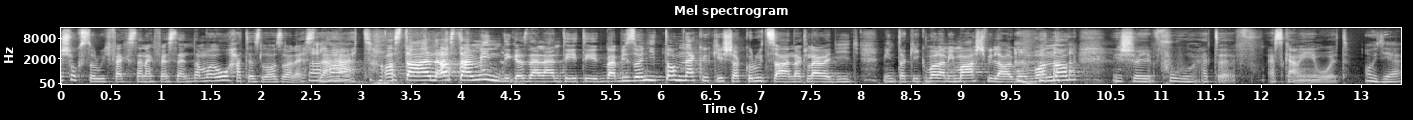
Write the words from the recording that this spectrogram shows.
sokszor úgy fekszenek fel, szerintem, ó, hát ez laza lesz, Aha. lehet. Aztán, aztán mindig az ellentétét bebizonyítom nekük, és akkor úgy szállnak le, hogy így, mint akik valami más világon vannak, és hogy fú, hát ez kemény volt. Ugye,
